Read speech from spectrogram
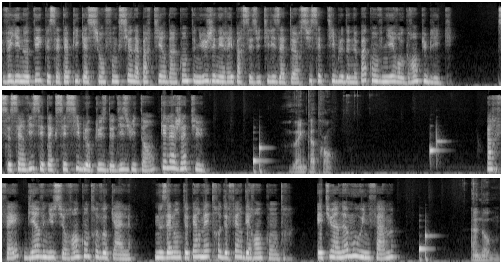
veuillez noter que cette application fonctionne à partir d'un contenu généré par ses utilisateurs susceptibles de ne pas convenir au grand public. Ce service est accessible aux plus de 18 ans. Quel âge as-tu? 24 ans. Parfait, bienvenue sur Rencontre vocale. Nous allons te permettre de faire des rencontres. Es-tu un homme ou une femme? Un homme.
